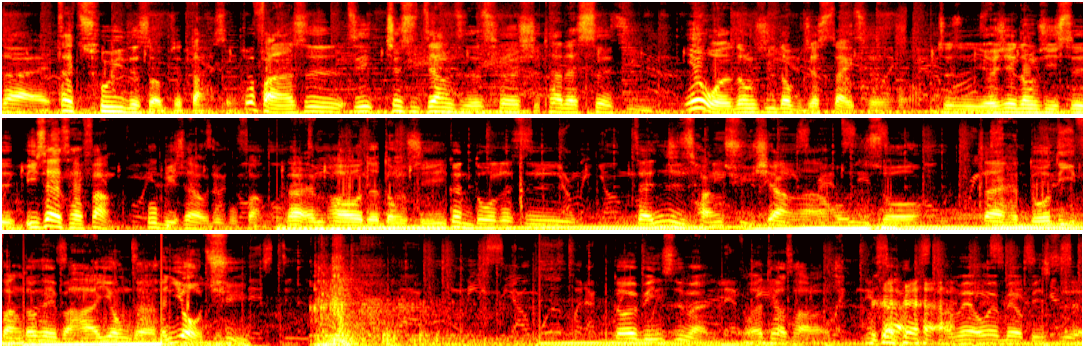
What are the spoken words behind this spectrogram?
在在初一的时候比较大声，就反而是这就是这样子的车型，它的设计，因为我的东西都比较赛车化，就是有一些东西是比赛才放，不比赛我就不放。那 M Power 的东西更多的是在日常取向啊，或者是说在很多地方都可以把它用的很有趣。各位兵士们，我要跳槽了。啊，没有，我也没有兵士了。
